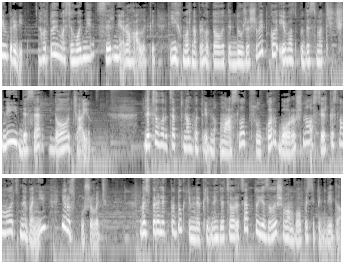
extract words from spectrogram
Всім привіт! Готуємо сьогодні сирні рогалики. Їх можна приготувати дуже швидко і у вас буде смачний десерт до чаю. Для цього рецепту нам потрібно масло, цукор, борошно, сир кисломолочний, ваніль і розпушувач. Весь перелік продуктів, необхідних для цього рецепту, я залишу вам в описі під відео.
